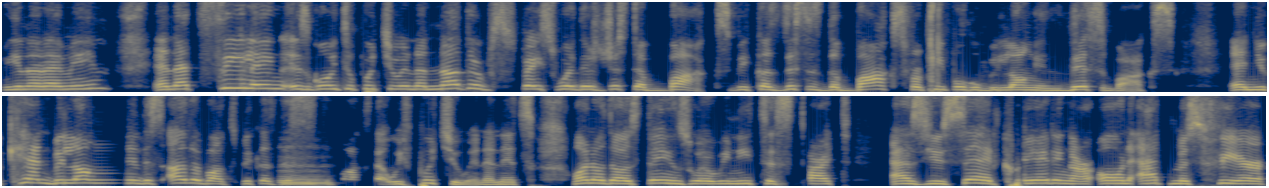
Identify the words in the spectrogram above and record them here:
you know what I mean? And that ceiling is going to put you in another space where there's just a box because this is the box for people who belong in this box. And you can't belong in this other box because this mm. is the mm. box that we've put you in. And it's one of those things where we need to start, as you said, creating our own atmosphere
